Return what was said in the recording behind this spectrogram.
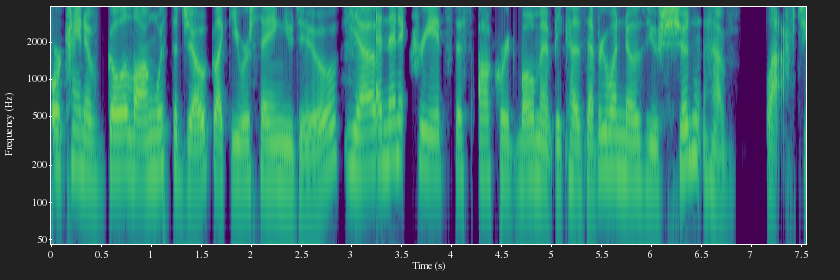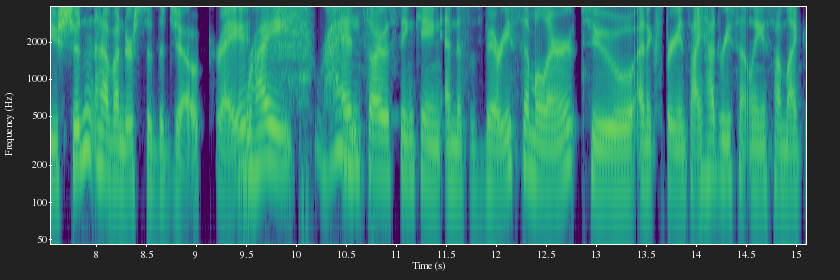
or kind of go along with the joke, like you were saying you do. Yeah. And then it creates this awkward moment because everyone knows you shouldn't have laughed. You shouldn't have understood the joke, right? right. Right. And so I was thinking, and this is very similar to an experience I had recently. So I'm like,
